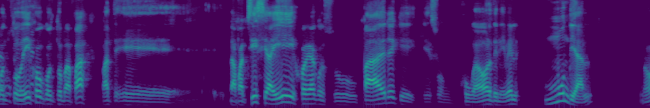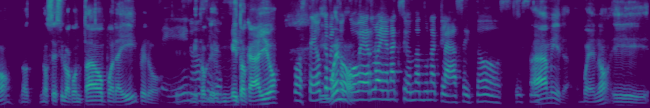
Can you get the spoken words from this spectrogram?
con tu hijo, con tu papá. Eh, la Patricia ahí juega con su padre, que, que es un jugador de nivel mundial, ¿no? ¿no? sé si lo ha contado por ahí, pero mi, tocayo. Posteo que me tocó verlo ahí en acción dando una clase y todo. ah, mira, bueno, y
